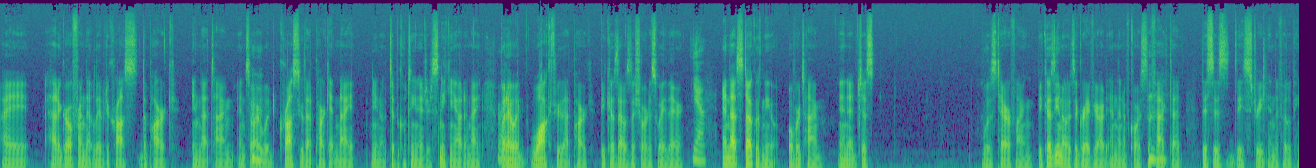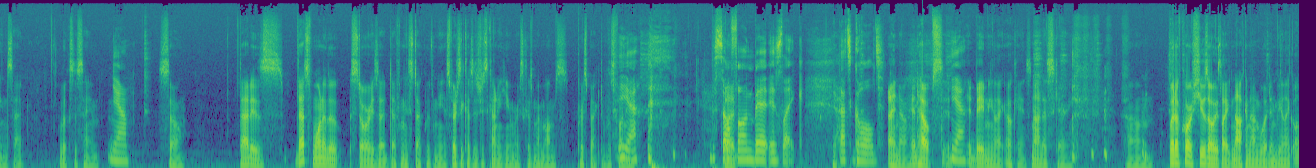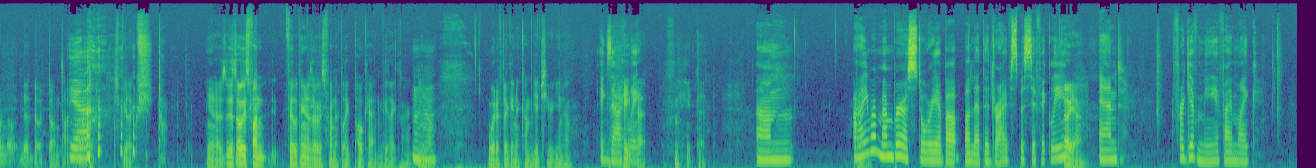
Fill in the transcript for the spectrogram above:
I had a girlfriend that lived across the park in that time, and so I Mhm. would cross through that park at night you know, typical teenager sneaking out at night. But I would walk through that park because that was the shortest way there. Yeah. And that stuck with me o- over time. And it just was terrifying because, you know, it's a graveyard. And then, of course, the Mhm. fact that this is the street in the Philippines that looks the same. Yeah. So that is, that's one of the stories that definitely stuck with me, especially because it's just kind of humorous because my mom's perspective was funny. Yeah. the cell But- phone bit is like, Yeah. that's gold. I know. It helps. It, Yeah. It made me like, okay, it's not as scary. um, but of course, she was always like knocking on wood and be like, oh, no, no, don't, don't talk Yeah. about it. She'd be like, shh, don't. You know, it's, it's always fun. Filipinos always fun to like poke at and be like, "Aren't- you know, Mhm. what if they're going to come get you? You know, Exactly. I hate that. I hate that. Um, I remember a story about Balete Drive specifically. Oh, yeah. And forgive me if I'm like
